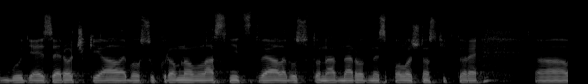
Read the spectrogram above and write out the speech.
buď SROčky, alebo v súkromnom vlastníctve, alebo sú to nadnárodné spoločnosti, ktoré uh,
